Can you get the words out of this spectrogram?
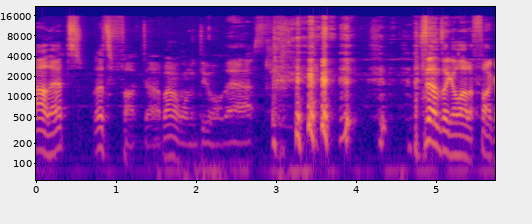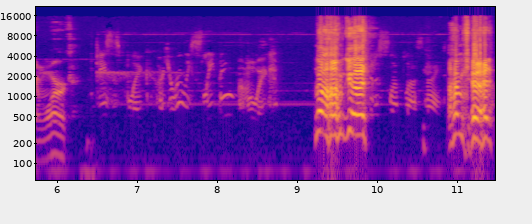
Oh, that's that's fucked up. I don't want to do all that. that sounds like a lot of fucking work. Jesus, Blake, are you really sleeping? I'm awake. No, I'm good. Should have slept last night. I'm good.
